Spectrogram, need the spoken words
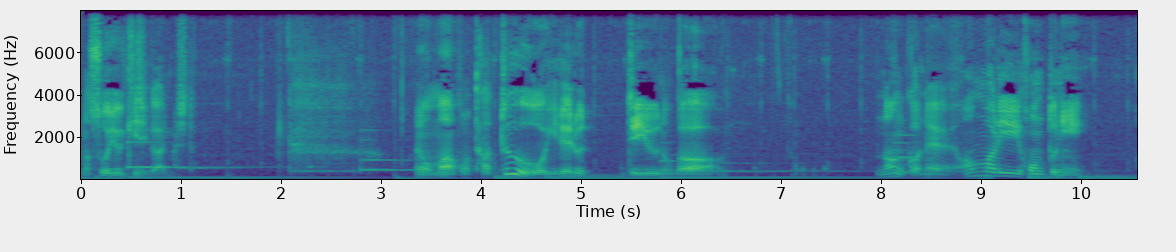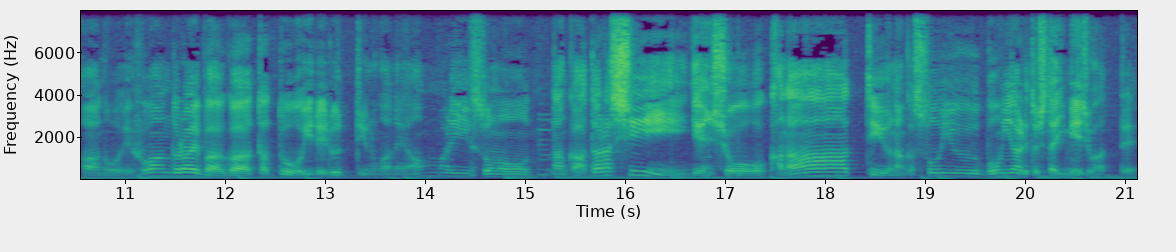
まあ、そういう記事がありました。でもまあこのタトゥーを入れるっていうのがなんかねあんまり本当にあの F1 ドライバーがタトゥーを入れるっていうのがねあんまりそのなんか新しい現象かなっていうなんかそういうぼんやりとしたイメージはあって。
